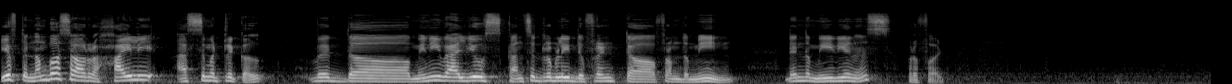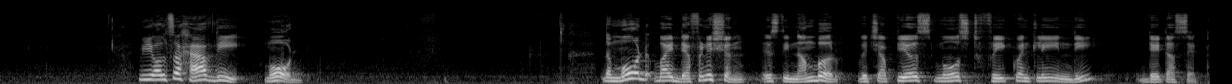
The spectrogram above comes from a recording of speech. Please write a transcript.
If the numbers are highly asymmetrical with many values considerably different uh, from the mean, then the median is preferred. We also have the mode. The mode by definition is the number which appears most frequently in the data set.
